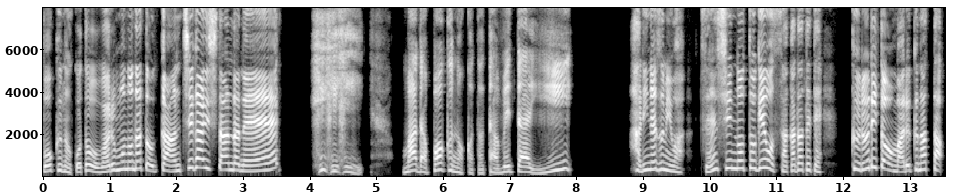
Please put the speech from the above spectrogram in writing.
僕のことを悪者だと勘違いしたんだね。ひひひ、まだ僕のこと食べたい？ハリネズミは全身のトゲを逆立ててくるりと丸くなった。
